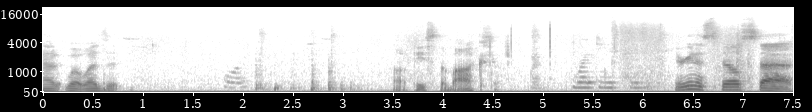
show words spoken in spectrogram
How, what was it? Oh, a piece of the box. What do you think? You're gonna spill stuff.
